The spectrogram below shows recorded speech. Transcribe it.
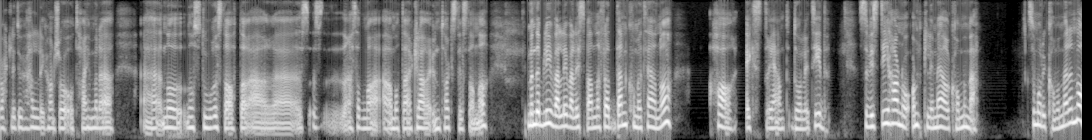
vært litt uheldig kanskje å, time det eh, når, når store stater er eh, rett og slett må, er, måtte erklære unntakstilstander. Men det blir veldig veldig spennende, for at den komiteen nå har ekstremt dårlig tid. Så hvis de har noe ordentlig mer å komme med, så må de komme med det nå.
